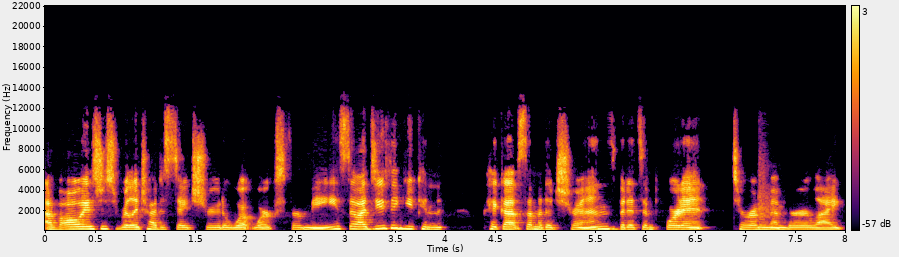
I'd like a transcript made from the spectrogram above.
I've always just really tried to stay true to what works for me. So I do think you can pick up some of the trends, but it's important to remember like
